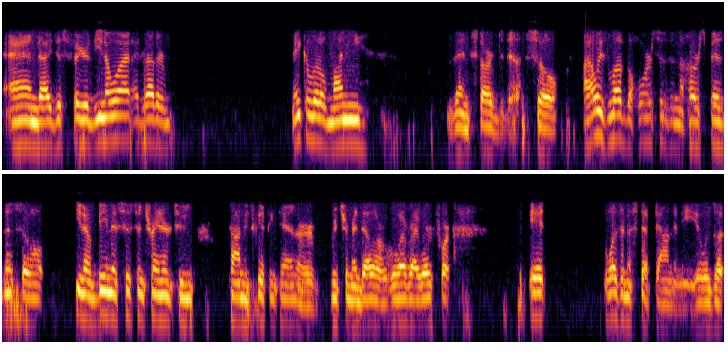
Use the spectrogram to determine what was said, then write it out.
And I just figured, you know what? I'd rather make a little money than starve to death. So I always loved the horses and the horse business. So you know, being an assistant trainer to Tommy Skiffington or Richard Mandella or whoever I worked for, it wasn't a step down to me. It was a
